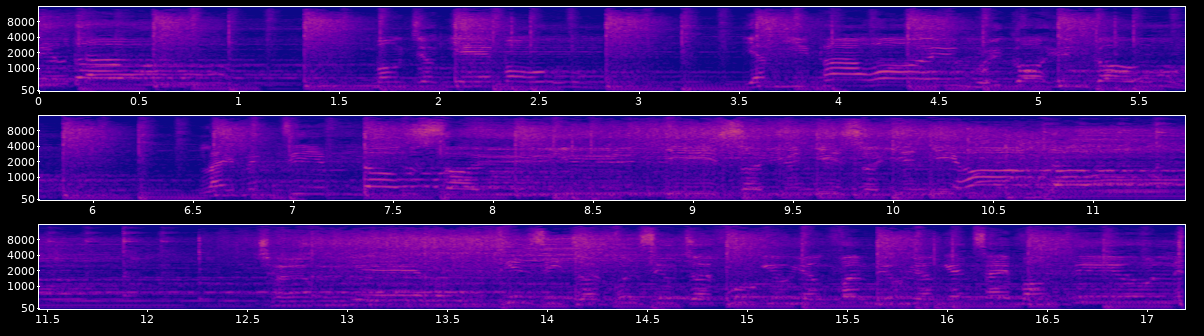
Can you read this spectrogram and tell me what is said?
料到？望着夜雾，任意抛开每个劝告。黎明渐到，谁愿意？谁愿意？谁愿意看到？长夜里，天使在欢笑，在呼叫，让分秒，让一切忘掉了。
